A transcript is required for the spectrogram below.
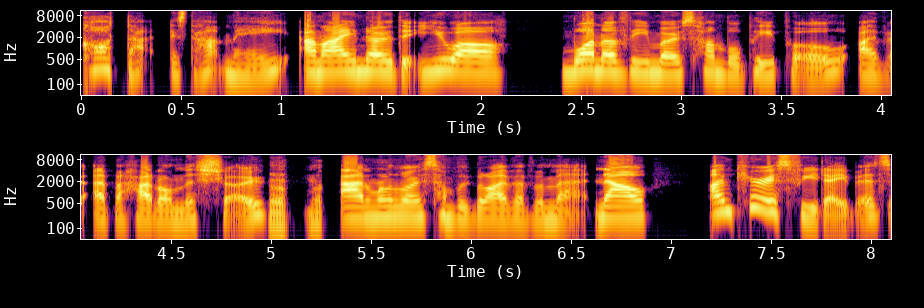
God, that is that me? And I know that you are one of the most humble people I've ever had on this show and one of the most humble people I've ever met. Now, I'm curious for you, David.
